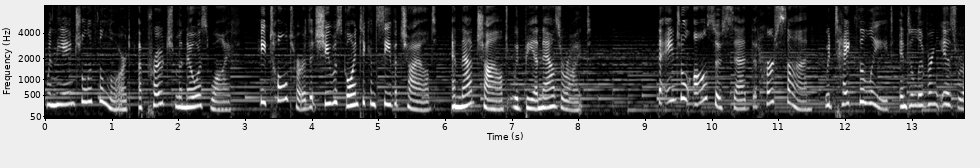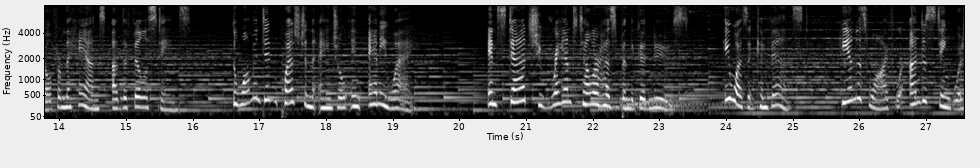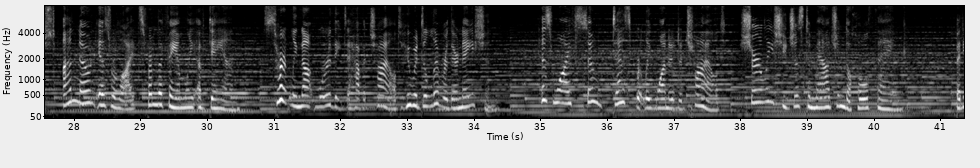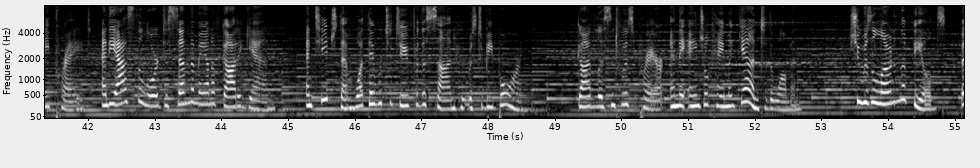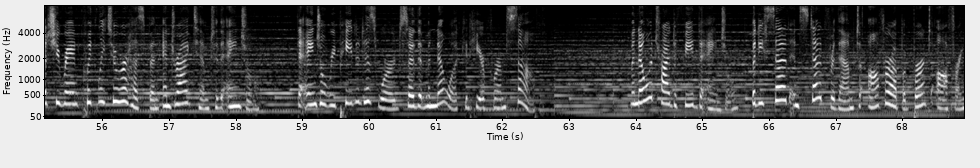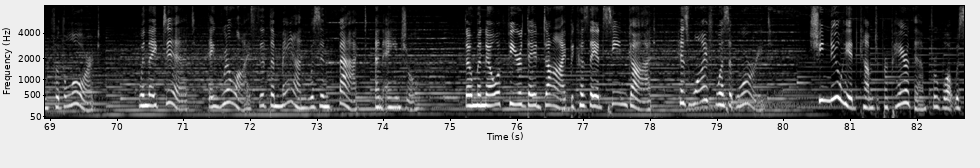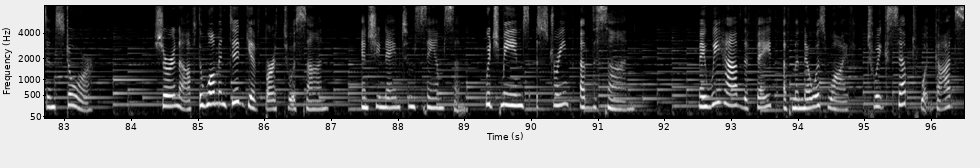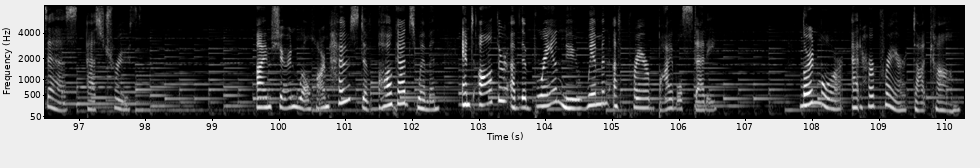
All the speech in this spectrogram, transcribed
When the angel of the Lord approached Manoah's wife, he told her that she was going to conceive a child, and that child would be a Nazarite. The angel also said that her son would take the lead in delivering Israel from the hands of the Philistines. The woman didn't question the angel in any way. Instead, she ran to tell her husband the good news. He wasn't convinced. He and his wife were undistinguished, unknown Israelites from the family of Dan, certainly not worthy to have a child who would deliver their nation. His wife so desperately wanted a child, surely she just imagined the whole thing. But he prayed, and he asked the Lord to send the man of God again and teach them what they were to do for the son who was to be born. God listened to his prayer, and the angel came again to the woman. She was alone in the fields, but she ran quickly to her husband and dragged him to the angel. The angel repeated his words so that Manoah could hear for himself. Manoah tried to feed the angel, but he said instead for them to offer up a burnt offering for the Lord. When they did, they realized that the man was in fact an angel. Though Manoah feared they'd die because they had seen God, his wife wasn't worried. She knew he had come to prepare them for what was in store. Sure enough, the woman did give birth to a son, and she named him Samson, which means strength of the sun. May we have the faith of Manoah's wife to accept what God says as truth. I'm Sharon Wilharm, host of All God's Women and author of the brand new Women of Prayer Bible Study. Learn more at herprayer.com.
